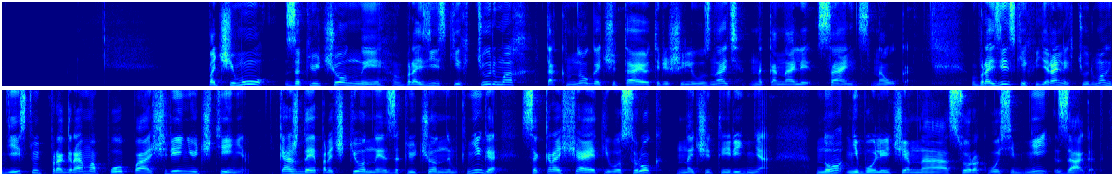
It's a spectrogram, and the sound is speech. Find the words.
Почему заключенные в бразильских тюрьмах так много читают, решили узнать на канале Science Наука. В бразильских федеральных тюрьмах действует программа по поощрению чтения. Каждая прочтенная заключенным книга сокращает его срок на 4 дня, но не более чем на 48 дней за год.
